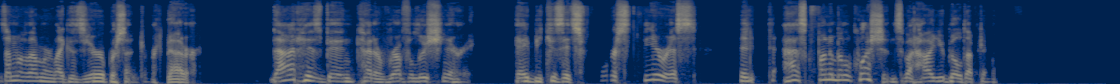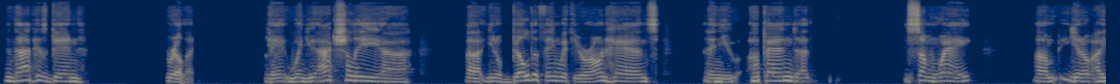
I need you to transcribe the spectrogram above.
some of them are like 0% dark matter. That has been kind of revolutionary, okay, because it's forced theorists to, to ask fundamental questions about how you build up data. And that has been thrilling. Okay, when you actually, uh, uh, you know, build a thing with your own hands, and you upend uh, in some way, um, you know, I,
